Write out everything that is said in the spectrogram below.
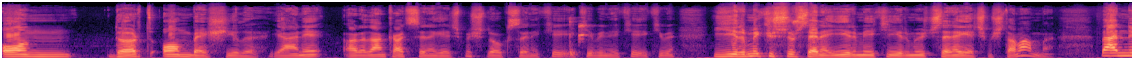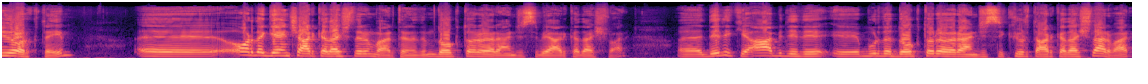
2014-15 yılı. Yani aradan kaç sene geçmiş? 92, 2002, 2000, 20 küsür sene, 22-23 sene geçmiş tamam mı? Ben New York'tayım. Ee, orada genç arkadaşlarım var tanıdım. Doktor öğrencisi bir arkadaş var. Ee, dedi ki abi dedi e, burada doktora öğrencisi Kürt arkadaşlar var.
